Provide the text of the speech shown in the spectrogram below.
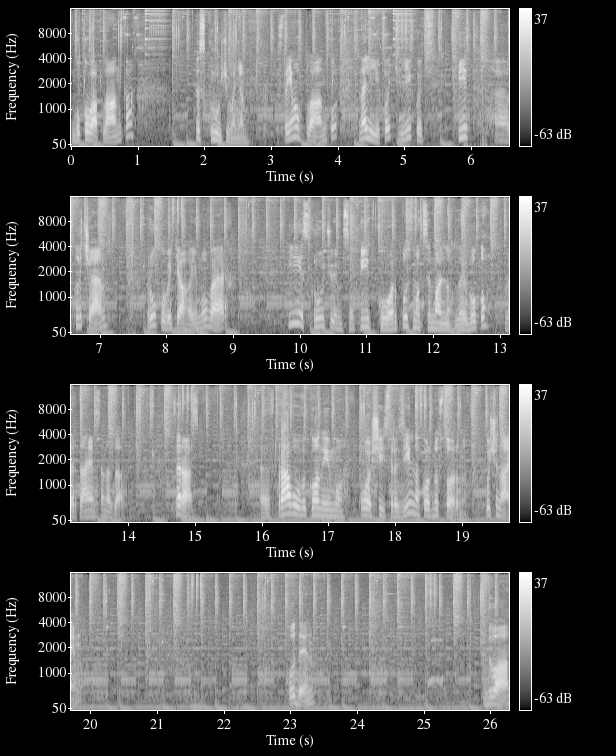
бокова планка з скручуванням. Стаємо в планку на лікоть, лікоть під е, плечем, руку витягуємо вверх і скручуємося під корпус максимально глибоко, вертаємося назад. Це раз. Е, Вправо виконуємо по 6 разів на кожну сторону. Починаємо. Один. Два.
